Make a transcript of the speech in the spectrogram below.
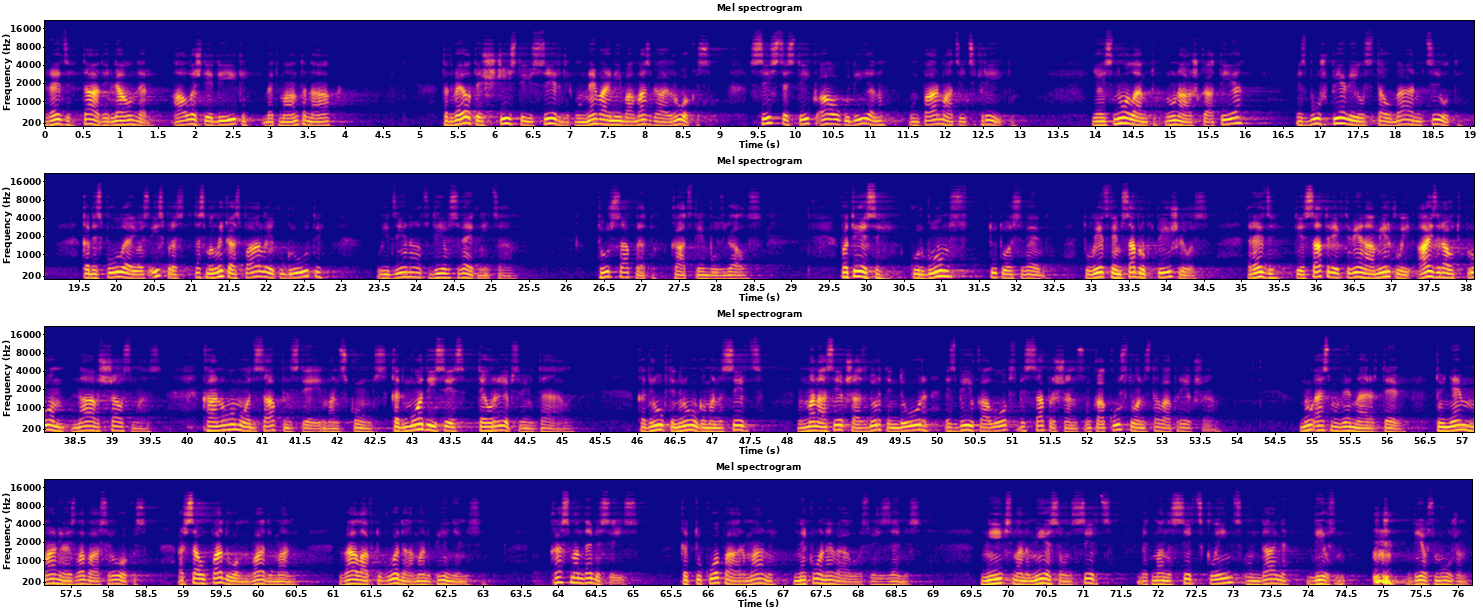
Redzi, tādi ir ļaundari, alleži tie dīki, bet manta nāk. Tad vēl te šķīstīju sirdi un nevainībā mazgāju rokas. Sistes tiku augu dienu un pārmācīts krītu. Ja es nolemtu, runāšu kā tie, es būšu pievīlis tavu bērnu cilti. Kad es pūlējos izprast, tas man likās pārlieku grūti, līdz ienācu Dieva svētnīcā. Tur sapratu, kāds tiem būs gals. Patiesi, kur glums tu tos ved, tu liec tiem sabrukt pīšļos, Redzi, tie satriekti vienā mirklī, aizrauti prom nāves šausmās. Kā nomoda sapnis tie ir mans kungs, kad modīsies, tev rieps viņa tēli. Kad rūktin rūga mana sirds un manās iekšās durtin dūra, es biju kā lops bez saprašanas un kā kustonis tavā priekšā. Nu, esmu vienmēr ar tevi. Tu ņem mani aiz labās rokas, ar savu padomu vadi mani, vēlāk tu godā mani pieņemsi. Kas man debesīs, kad tu kopā ar mani neko nevēlos virs zemes? Nīks mana miesa un sirds, bet manas sirds klints un daļa Dievs, Dievs mūžam.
